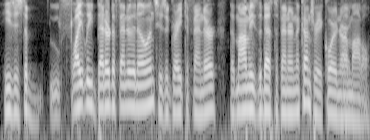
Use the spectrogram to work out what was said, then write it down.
He's just a slightly better defender than Owens, who's a great defender, but Mamadi's the best defender in the country according to right. our model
